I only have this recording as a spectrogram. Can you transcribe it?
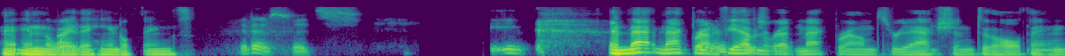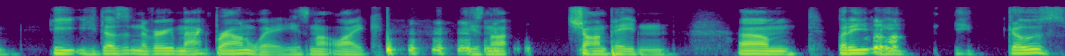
in, the way Right. they handle things. It is. It's. And Matt Mack Brown, if you haven't read Mack Brown's reaction to the whole thing, he he does it in a very Mack Brown way. He's not like he's not Sean Payton, um, but he, he he goes.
